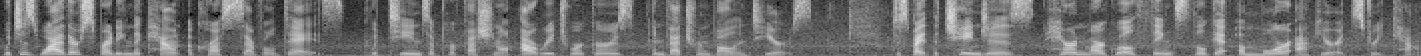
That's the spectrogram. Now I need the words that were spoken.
which is why they're spreading the count across several days, with teams of professional outreach workers and veteran volunteers. Despite the changes, Heron Markwell thinks they'll get a more accurate street count.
